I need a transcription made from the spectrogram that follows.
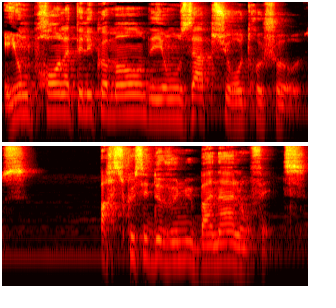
Et on prend la télécommande et on zappe sur autre chose. Parce que c'est devenu banal en fait.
